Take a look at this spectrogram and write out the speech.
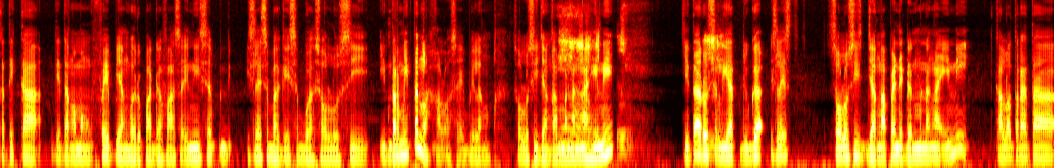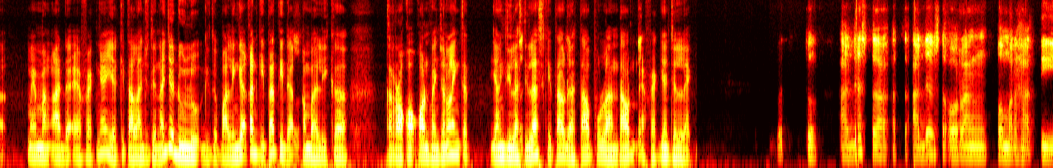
ketika kita ngomong vape yang baru pada fase ini istilah sebagai sebuah solusi intermittent lah kalau saya bilang solusi jangka ya, menengah ini kita harus ya. lihat juga istilah solusi jangka pendek dan menengah ini kalau ternyata memang ada efeknya ya kita lanjutin aja dulu gitu. Paling nggak kan kita tidak kembali ke ke rokok konvensional yang yang jelas-jelas kita udah tahu puluhan tahun efeknya jelek. Betul. Ada se ada seorang pemerhati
